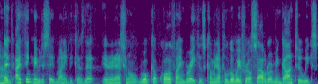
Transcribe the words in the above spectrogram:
I I, think maybe to save money because that international World Cup qualifying break is coming up. He'll go away for El Salvador. I Been gone two weeks.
